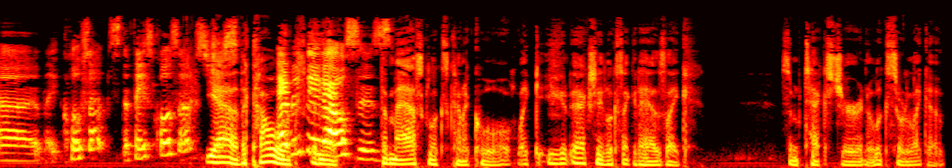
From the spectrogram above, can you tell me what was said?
uh like close ups, the face close ups. Yeah, the cowl. everything else is The mask looks kind of cool. Like it actually looks like it has like some texture, and it looks sort of like a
